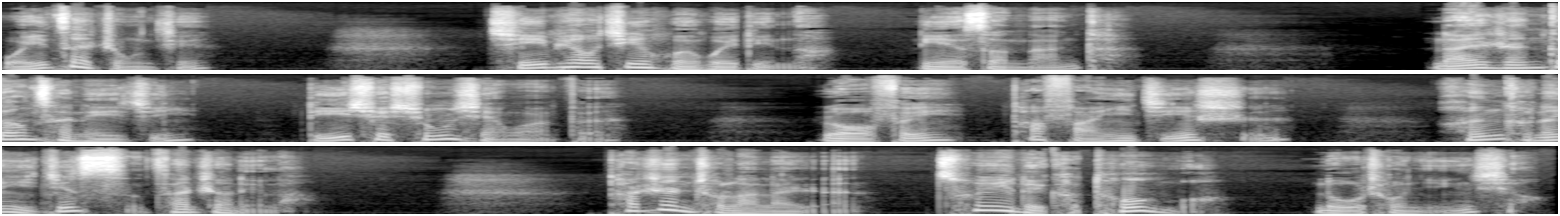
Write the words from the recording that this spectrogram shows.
围在中间。齐飘惊魂未定呢，脸色难看。来人刚才那击的确凶险万分，若非他反应及时，很可能已经死在这里了。他认出了来人，啐了一口唾沫，露出狞笑。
